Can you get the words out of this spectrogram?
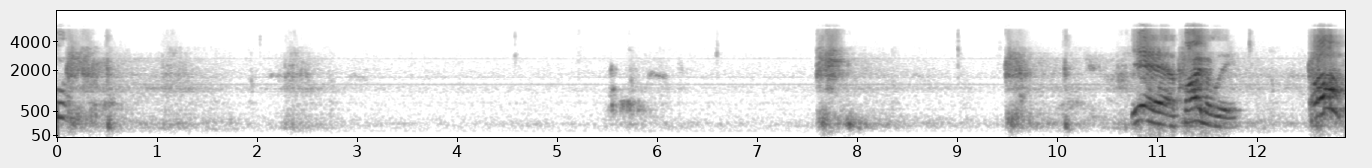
Ooh. Yeah, finally. Oh!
